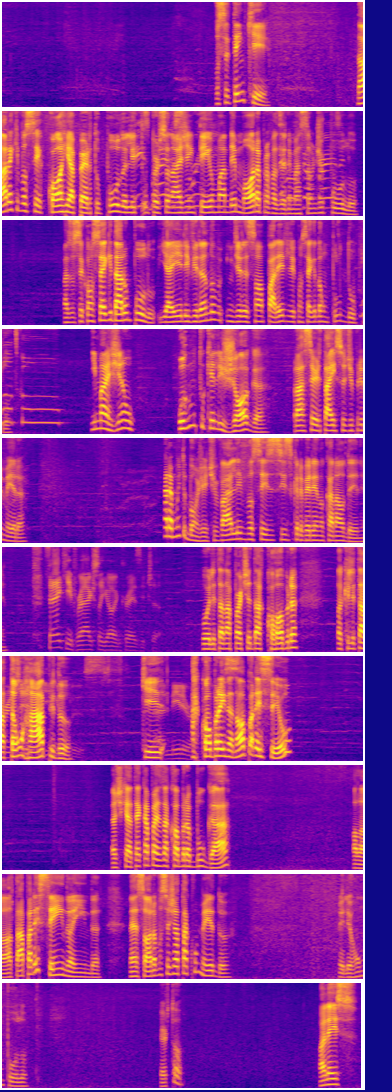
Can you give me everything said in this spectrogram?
Você tem que na hora que você corre e aperta o pulo, ele, o personagem tem uma demora pra fazer animação de pulo. Mas você consegue dar um pulo. E aí ele virando em direção à parede, ele consegue dar um pulo duplo. Imagina o quanto que ele joga pra acertar isso de primeira. Cara, é muito bom, gente. Vale vocês se inscreverem no canal dele. Pô, ele tá na parte da cobra. Só que ele tá tão rápido que a cobra ainda não apareceu. Acho que é até capaz da cobra bugar. Olha lá, ela tá aparecendo ainda. Nessa hora você já tá com medo. Ele errou um pulo. Acertou. Olha isso.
